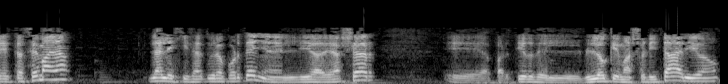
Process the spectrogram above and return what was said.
durante esta semana. La legislatura porteña en el día de ayer, eh, a partir del bloque mayoritario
